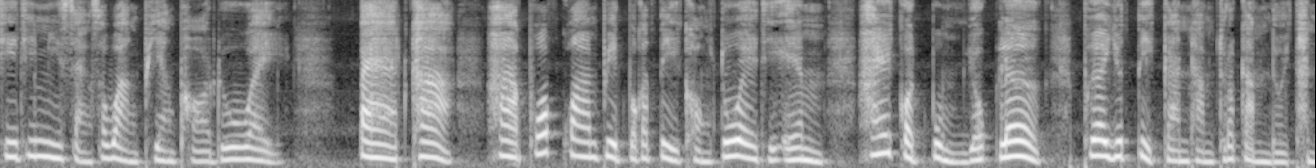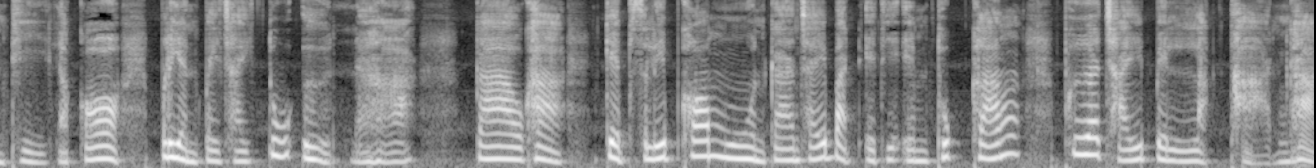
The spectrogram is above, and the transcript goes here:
ที่ที่มีแสงสว่างเพียงพอด้วย 8. ค่ะ หากพบความผิดปกติของตู้ ATM ให้กดปุ่มยกเลิก เพื่อยุติการทำธุรกรรมโดยทันที แล้วก็เปลี่ยนไปใช้ตู้อื่นนะคะ 9. ค่ะเก็บสลิปข้อมูลการใช้บัตร ATM ทุกครั้ง เพื่อใช้เป็นหลักฐานค่ะ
